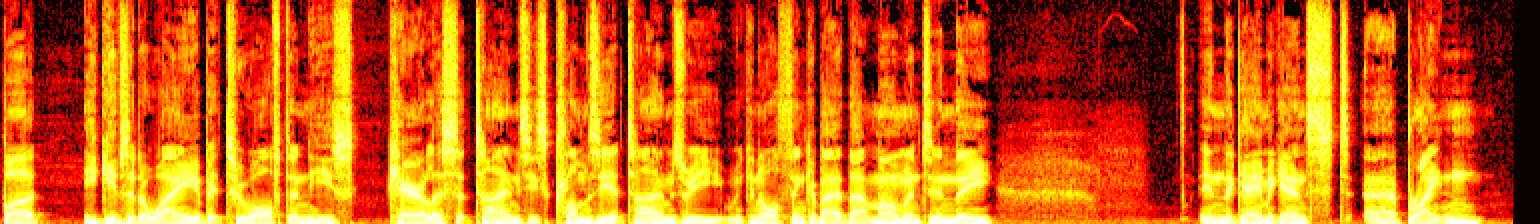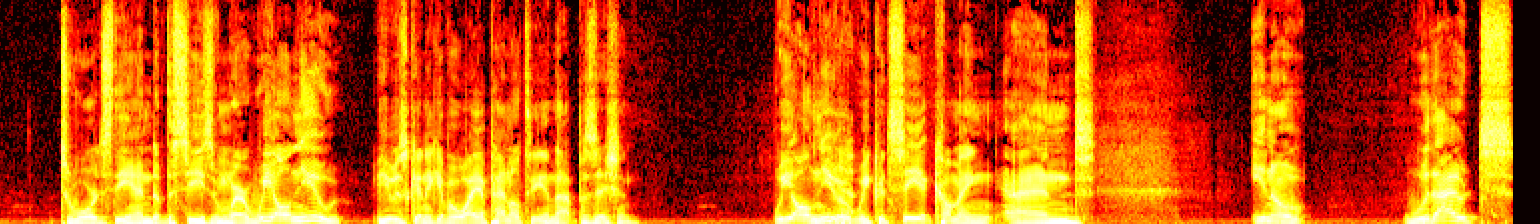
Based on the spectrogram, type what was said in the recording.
but he gives it away a bit too often. He's careless at times. He's clumsy at times. We we can all think about that moment in the in the game against uh, Brighton towards the end of the season, where we all knew he was going to give away a penalty in that position. We all knew yeah. it. We could see it coming, and you know, without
